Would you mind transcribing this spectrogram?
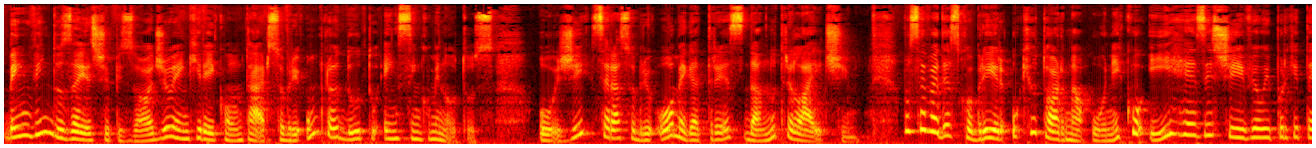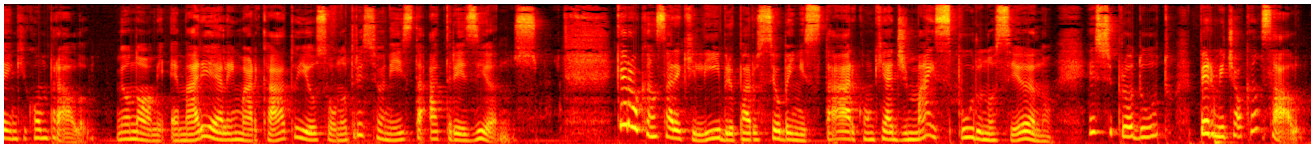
bem-vindos a este episódio em que irei contar sobre um produto em 5 minutos. Hoje será sobre o ômega 3 da Nutrilite. Você vai descobrir o que o torna único e irresistível e por que tem que comprá-lo. Meu nome é Mariellen Marcato e eu sou nutricionista há 13 anos. Quer alcançar equilíbrio para o seu bem-estar com o que há de mais puro no oceano? Este produto permite alcançá-lo.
